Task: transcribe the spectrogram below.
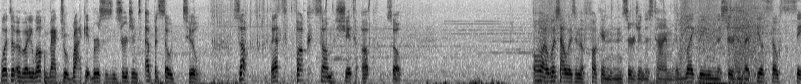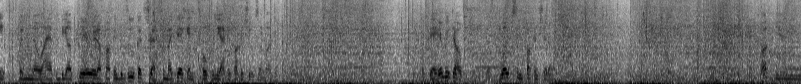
What's up, everybody? Welcome back to Rocket vs. Insurgents Episode 2. So, let's fuck some shit up. So. Oh, I wish I was in the fucking Insurgent this time. I like being in the Insurgents. I feel so safe. But no, I have to be up here with a fucking bazooka strapped to my dick and hopefully I can fucking shoot someone. Okay, here we go. Let's blow some fucking shit up. Fuck you.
